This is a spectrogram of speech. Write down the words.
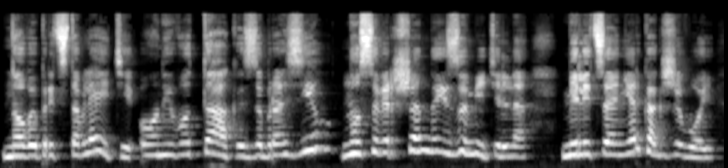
Но вы представляете, он его так изобразил, но совершенно изумительно. Милиционер как живой.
